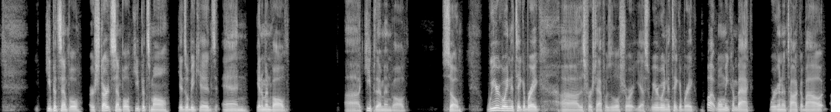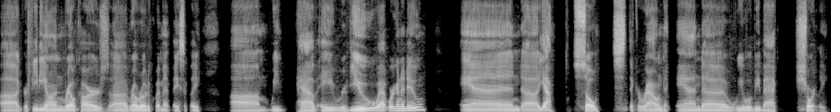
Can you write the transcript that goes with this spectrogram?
keep it simple or start simple, keep it small. Kids will be kids and get them involved. Uh, keep them involved. So we are going to take a break. Uh, this first half was a little short. Yes, we are going to take a break. But when we come back, we're going to talk about uh, graffiti on rail cars, uh, railroad equipment, basically. Um, we have a review that we're going to do. And uh, yeah, so stick around and uh, we will be back shortly.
